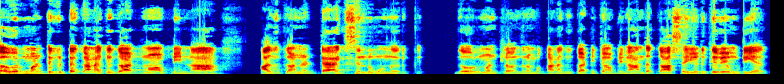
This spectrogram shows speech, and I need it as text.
கவர்மெண்ட் கிட்ட கணக்கு காட்டணும் அப்படின்னா அதுக்கான டேக்ஸ்ன்னு ஒண்ணு இருக்கு. கவர்மெண்ட்ல வந்து நம்ம கணக்கு காட்டிட்டோம் அப்படின்னா அந்த காசை எடுக்கவே முடியாது.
